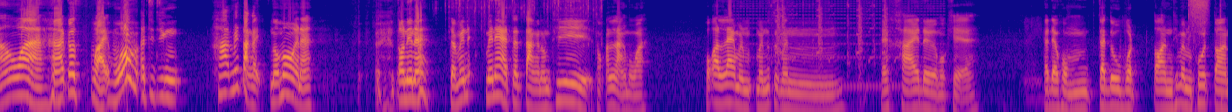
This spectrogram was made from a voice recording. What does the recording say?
เอาว่ะฮาร์ดก็ไหวโว้เอาจริงๆฮาร์ดไม่ต่างกับ normal เลยนะ ตอนนี้นะแต่ไม่แน่ไม่แน่จะต่างกันตรงที่สองอันหลังบอกว่าพราะอันแรกมันมันรู้สึกมันคล้ายๆเดิมโอเคแต่เดี๋ยวผมจะดูบทตอนที่มันพูดตอน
